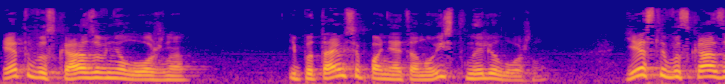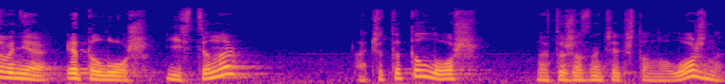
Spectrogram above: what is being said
Это высказывание ложно. И пытаемся понять, оно истинно или ложно. Если высказывание «это ложь» истина, значит это ложь. Но это же означает, что оно ложно.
